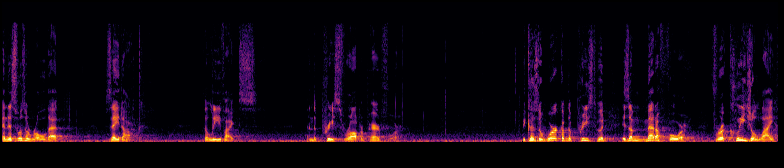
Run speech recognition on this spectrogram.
And this was a role that Zadok, the Levites, and the priests were all prepared for. Because the work of the priesthood is a metaphor for ecclesial life.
